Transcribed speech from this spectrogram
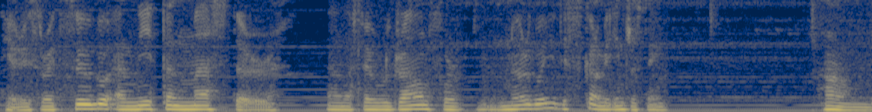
Here is Raitsugu and Niten Master. And a favorable ground for Nurgui. This is gonna be interesting. Um.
